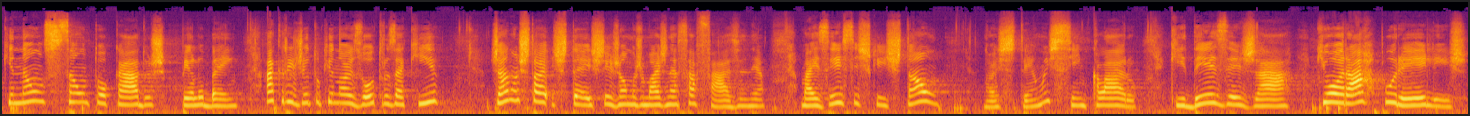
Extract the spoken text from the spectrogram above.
que não são tocados pelo bem. Acredito que nós outros aqui já não estejamos mais nessa fase, né? Mas esses que estão, nós temos sim, claro, que desejar, que orar por eles.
